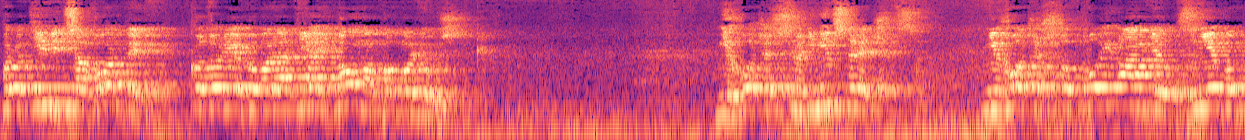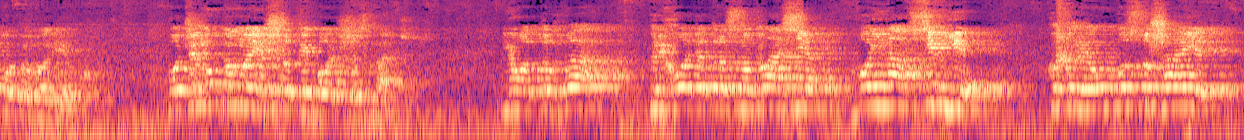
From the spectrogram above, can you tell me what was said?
противится гордым, которые говорят, я и дома помолюсь. Не хочешь с людьми встретиться, не хочешь, чтобы твой ангел с небом поговорил. Почему думаешь, что ты больше значишь? И вот тогда приходят разногласия, война в семье, которая опустошает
